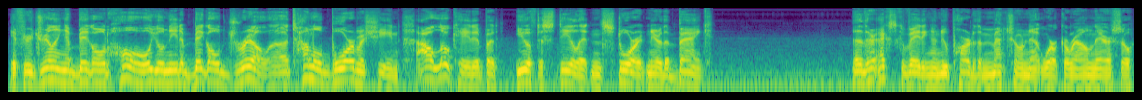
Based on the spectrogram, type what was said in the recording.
If you're drilling a big old hole, you'll need a big old drill, a tunnel bore machine. I'll locate it, but you have to steal it and store it near the bank. Uh, they're excavating a new part of the metro network around there, so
